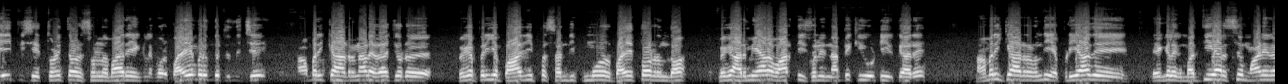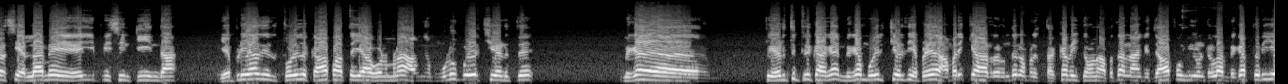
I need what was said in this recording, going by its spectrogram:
ஏஐபிசி துணைத்தவர் சொன்ன மாதிரி எங்களுக்கு ஒரு பயம் இருந்துட்டு இருந்துச்சு. அமெரிக்கா ஆடுறனால ஏதாச்சும் ஒரு மிகப்பெரிய பாதிப்பை சந்திப்புமோ ஒரு பயத்தோடு இருந்தோம். மிக அருமையான வார்த்தையை சொல்லி நம்பிக்கை ஊட்டி இருக்காரு அமெரிக்க ஆர்டர் வந்து எப்படியாவது எங்களுக்கு மத்திய அரசு மாநில அரசு எல்லாமே ஏஇபிசின் டீம் தான். எப்படியாவது இந்த தொழிலை காப்பாற்றி ஆகணும்னா அவங்க முழு முயற்சி எடுத்து மிக இப்போ எடுத்துட்டு இருக்காங்க. மிக முயற்சி எடுத்து எப்படியாவது அமெரிக்க ஆர்டர் வந்து நம்மளுக்கு தக்க வைக்கணும். அப்போ தான் நாங்கள் ஜாப் யூனிட்லாம் மிகப்பெரிய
